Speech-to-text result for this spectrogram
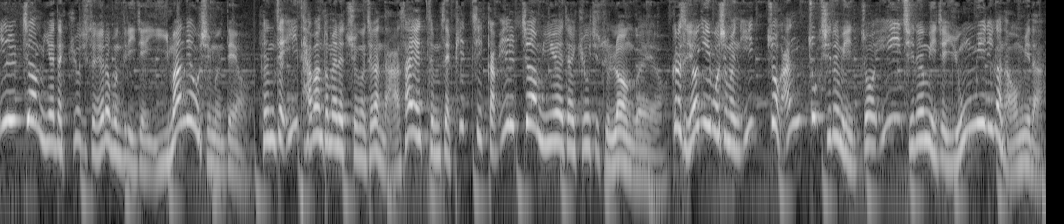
1.2에 대한 지수는 여러분들이 이제 2만 외우시면 돼요. 현재 이 답안 도면의 추억은 제가 나사의 틈새 피치 값 1.2에 대한 지수를 넣은 거예요. 그래서 여기 보시면 이쪽 안쪽 지름이 있죠. 이 지름이 이제 6mm가 나옵니다.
